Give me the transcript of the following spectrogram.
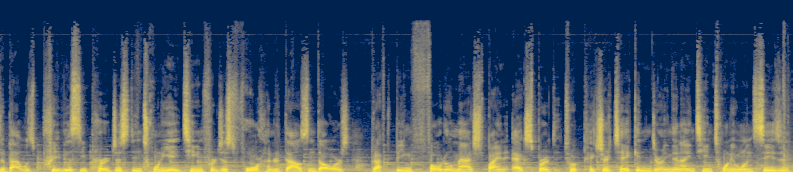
The bat was previously purchased in 2018 for just $400,000, but after being photo matched by an expert to a picture taken during the 1921 season,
